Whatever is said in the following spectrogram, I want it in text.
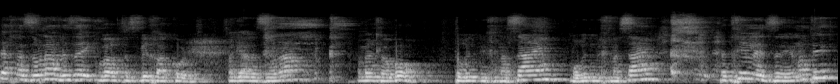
לך לזונה וזה, היא כבר תסביר לך הכל. מגיע לזונה, אומרת לו, בוא, תוריד מכנסיים, מוריד מכנסיים, תתחיל לזיין אותי.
